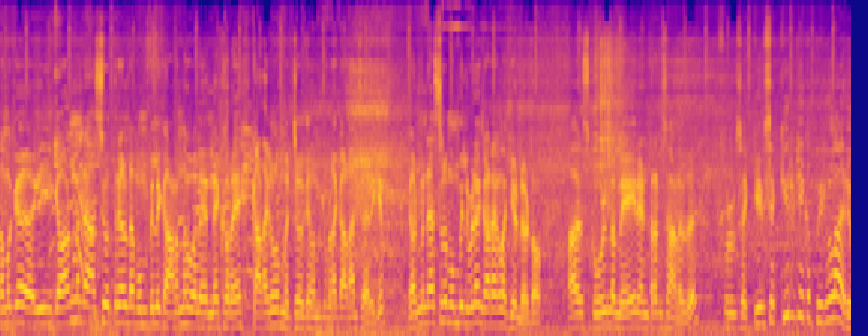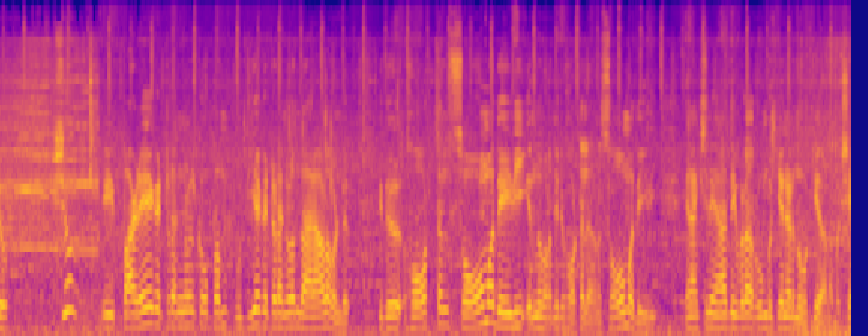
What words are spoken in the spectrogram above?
നമുക്ക് ഈ ഗവൺമെന്റ് ആശുപത്രികളുടെ മുമ്പിൽ കാണുന്ന പോലെ തന്നെ കുറേ കടകളും മറ്റുമൊക്കെ നമുക്ക് ഇവിടെ കാണാൻ സാധിക്കും. ഗവൺമെന്റ് ആശുപത്രിയുടെ മുമ്പിൽ ഇവിടെയും കടകളൊക്കെ ഉണ്ട് കേട്ടോ. ആ ഒരു സ്കൂളിന്റെ മെയിൻ എൻട്രൻസ് ആണിത്. ഫുൾ സെക്യൂരി സെക്യൂരിറ്റിയൊക്കെ പിള്ളേരോ. ഷോ ഈ പഴയ കെട്ടിടങ്ങൾക്കൊപ്പം പുതിയ കെട്ടിടങ്ങളും ധാരാളമുണ്ട്. ഇത് ഹോട്ടൽ സോമദേവി എന്ന് പറഞ്ഞൊരു ഹോട്ടലാണ്. സോമദേവി. ഞാൻ ആക്ച്വലി ആദ്യം ഇവിടെ റൂം ബുക്ക് ചെയ്യാനായിട്ട് നോക്കിയതാണ്. പക്ഷേ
